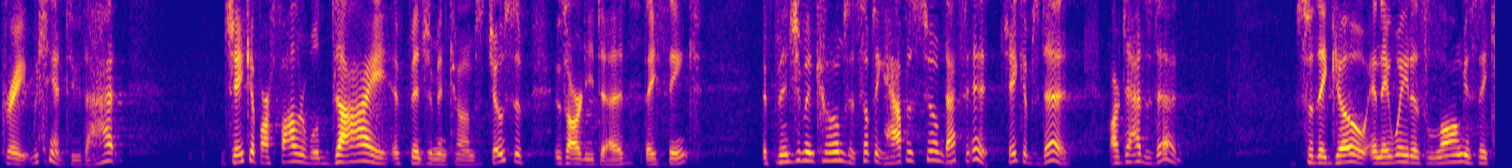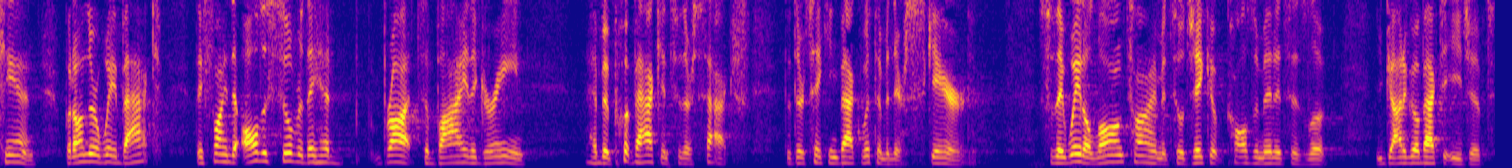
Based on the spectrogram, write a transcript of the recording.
Great, we can't do that. Jacob, our father, will die if Benjamin comes. Joseph is already dead, they think. If Benjamin comes and something happens to him, that's it. Jacob's dead. Our dad's dead. So they go and they wait as long as they can. But on their way back, they find that all the silver they had brought to buy the grain had been put back into their sacks that they're taking back with them, and they're scared. So they wait a long time until Jacob calls them in and says, Look, you got to go back to Egypt.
